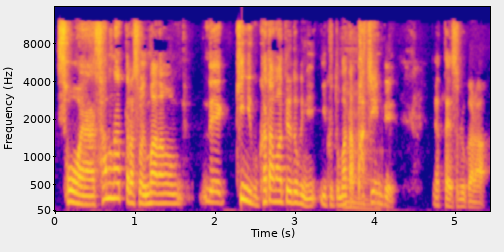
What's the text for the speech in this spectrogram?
そうやな、寒なったらそう、まあ、あの、で、筋肉固まってる時に行くとまたパチンってやったりするから、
